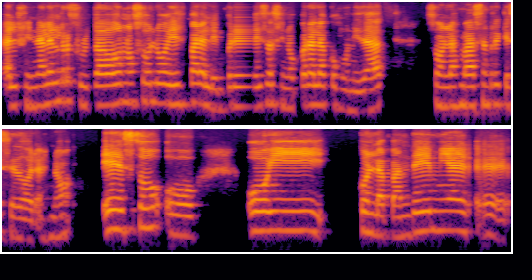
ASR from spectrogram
al final el resultado no solo es para la empresa, sino para la comunidad, son las más enriquecedoras, ¿no? Eso o Hoy con la pandemia, eh,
